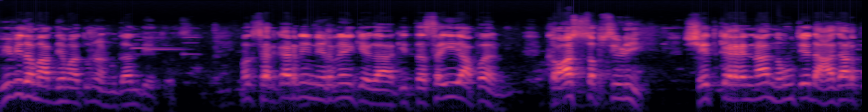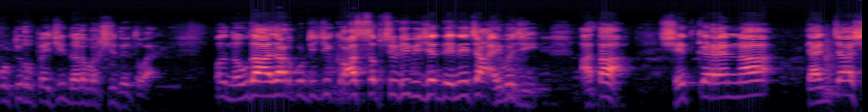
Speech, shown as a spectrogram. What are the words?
विविध माध्यमातून अनुदान देतोच. मग सरकारने निर्णय केला की तसंही आपण क्रॉस सबसिडी शेतकऱ्यांना नऊ ते दहा हजार कोटी रुपयाची दरवर्षी देतो आहे. मग नऊ दहा हजार कोटीची क्रॉस सबसिडी विजेत देण्याच्या ऐवजी आता शेतकऱ्यांना त्यांच्या शेत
